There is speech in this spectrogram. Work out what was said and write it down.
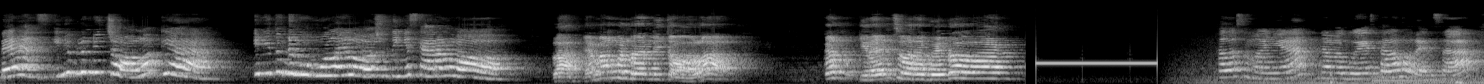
Dance, ini belum dicolok ya? Ini tuh udah mau mulai loh syutingnya sekarang loh. Lah, emang beneran dicolok? Kan kirain suara gue doang. Semuanya, nama gue Stella Lorenza,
